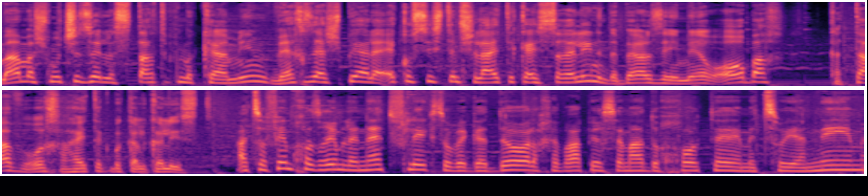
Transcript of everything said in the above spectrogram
מה המשמעות של זה לסטארט-אפים הקיימים, ואיך זה ישפיע על האקו-סיסטם של ההייטק הישראלי, נדבר על זה עם מאיר אורבך, כתב ועורך ההייטק בכלכליסט. הצופים חוזרים לנטפליקס, ובגדול החברה פרסמה דוחות אה, מצוינים.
